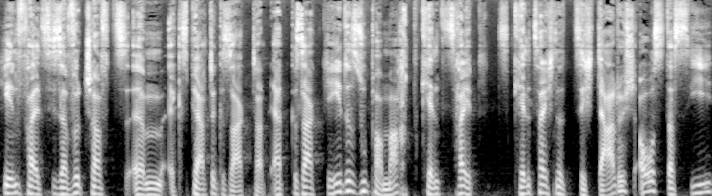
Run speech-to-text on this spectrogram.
Jedenfalls dieser Wirtschaftsexperte ähm, gesagt hat. Er hat gesagt, jede Supermacht kennzeichnet, kennzeichnet sich dadurch aus, dass sie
